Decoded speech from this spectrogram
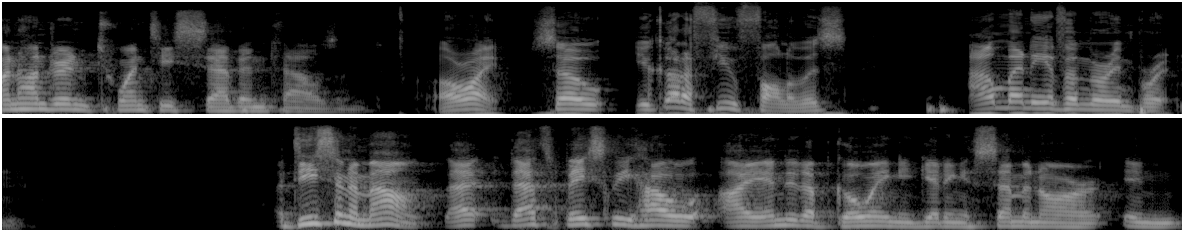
one hundred twenty-seven thousand. All right. So, you've got a few followers. How many of them are in Britain? a decent amount. That that's basically how I ended up going and getting a seminar in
